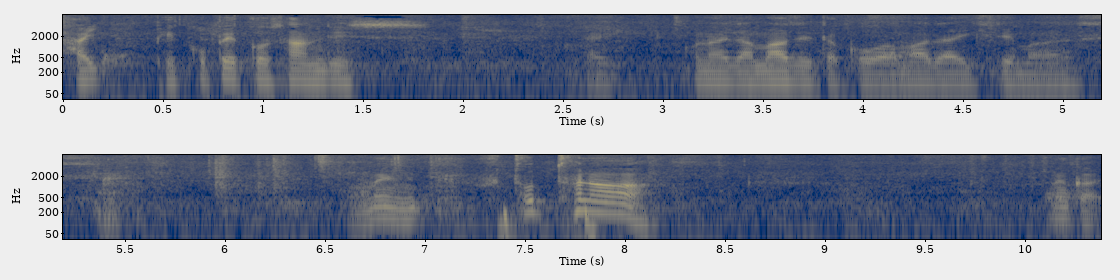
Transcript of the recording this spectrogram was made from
はいペコペコさんです、はい、この間混ぜた子はまだ生きてます。ごめん太ったな。なんか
